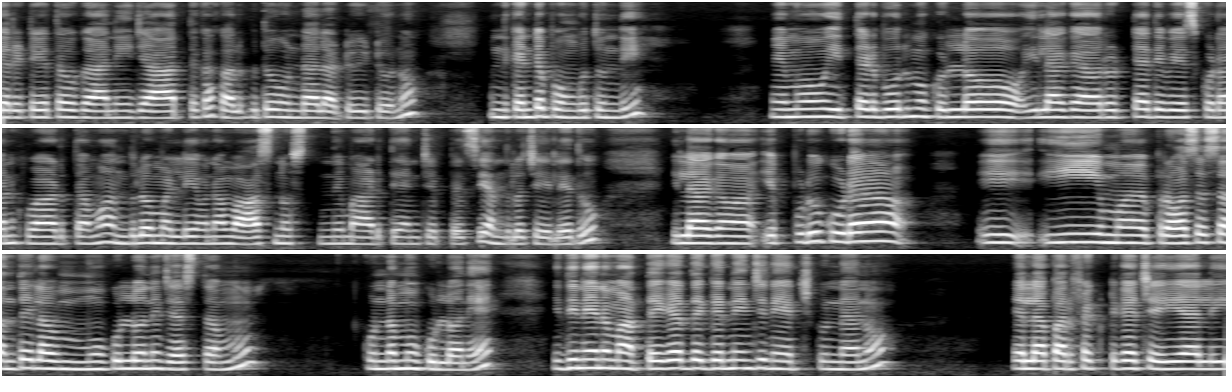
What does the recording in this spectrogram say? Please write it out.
గరిటెతో కానీ జాగ్రత్తగా కలుపుతూ ఉండాలి అటు ఇటును. ఎందుకంటే పొంగుతుంది. మేము ఇత్తడి బూరెలు ముకుల్లో ఇలాగ రొట్టె అది వేసుకోవడానికి వాడతాము. అందులో మళ్ళీ ఏమైనా వాసన వస్తుంది మాడితే అని చెప్పేసి అందులో చేయలేదు. ఇలాగ ఎప్పుడూ కూడా ఈ ఈ ప్రాసెస్ అంతా ఇలా మూకుల్లోనే చేస్తాము. కుండ మూకుల్లోనే. ఇది నేను మా అత్తయ్య గారి దగ్గర నుంచి నేర్చుకున్నాను. ఎలా పర్ఫెక్ట్గా చేయాలి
